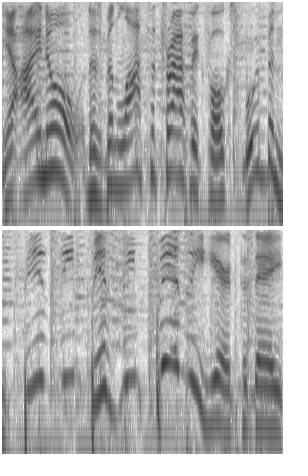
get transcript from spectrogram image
Yeah, I know. There's been lots of traffic, folks. We've been busy, busy, busy here today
